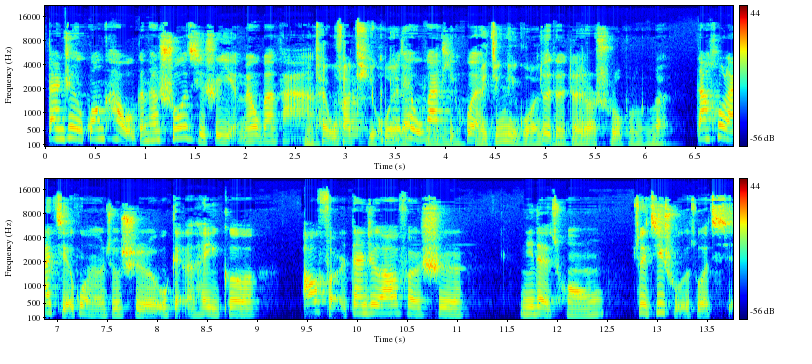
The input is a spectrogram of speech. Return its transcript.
但这个光靠我跟他说，其实也没有办法，他也无法体会，对他也无法体会，没经历过，对对对，没法说不明白。但后来结果呢，就是我给了他一个 offer，但这个 offer 是你得从最基础的做起。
